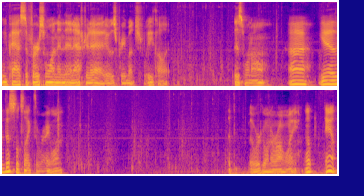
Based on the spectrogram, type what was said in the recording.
we passed the first one and then after that it was pretty much, what do you call it? This one all. Uh, yeah, this looks like the right one. But, but we're going the wrong way. Oh, damn.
